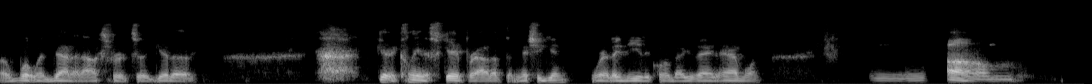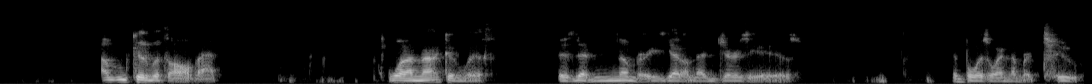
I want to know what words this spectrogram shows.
of what went down in Oxford to get a get a clean escape route up to Michigan, where they needed a quarterback because they didn't have one. hmm Um, I'm good with all that. What I'm not good with is that number he's got on that jersey of his. The boy's wearing number two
